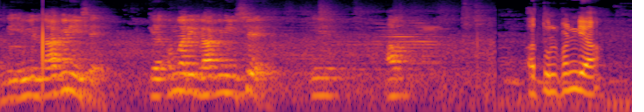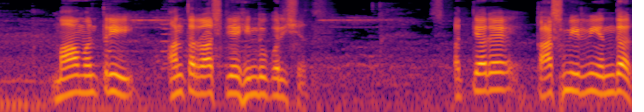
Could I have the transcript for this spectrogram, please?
અને એવી લાગણી છે કે અમારી લાગણી છે એ આપ અતુલ પંડ્યા, મહામંત્રી આંતરરાષ્ટ્રીય હિન્દુ પરિષદ. અત્યારે કાશ્મીરની અંદર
